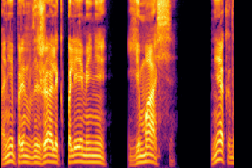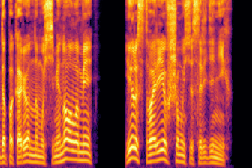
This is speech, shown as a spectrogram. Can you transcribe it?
Они принадлежали к племени Ямаси, некогда покоренному семенолами и растворившемуся среди них.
